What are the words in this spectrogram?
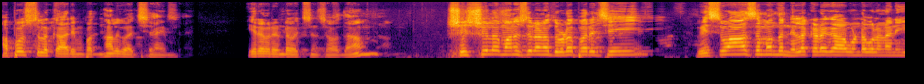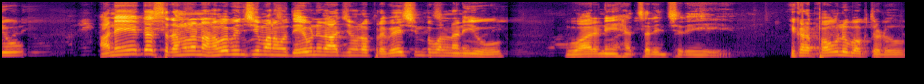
అపోస్తుల కార్యం పద్నాలుగో అధ్యాయం ఇరవై రెండవ వచ్చిన చదుదాం శిష్యుల మనసులను దృఢపరిచి విశ్వాసమందు నిలకడగా ఉండవలననియు అనేక శ్రమలను అనుభవించి మనము దేవుని రాజ్యంలో ప్రవేశింపవలననియు వారిని హెచ్చరించిరి. ఇక్కడ పౌలు భక్తుడు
